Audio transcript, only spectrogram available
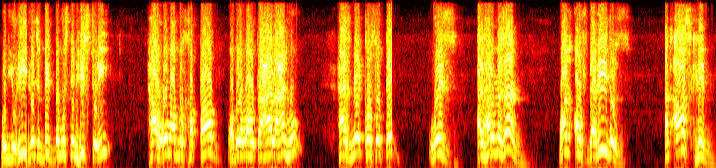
When you read little bit the Muslim history, how Umar ibn Khattab radiallahu ta'ala anhu has made consultation with Al-Harmazan, one of the leaders, and asked him,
